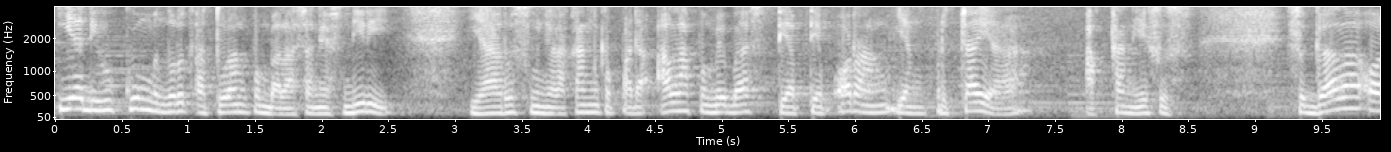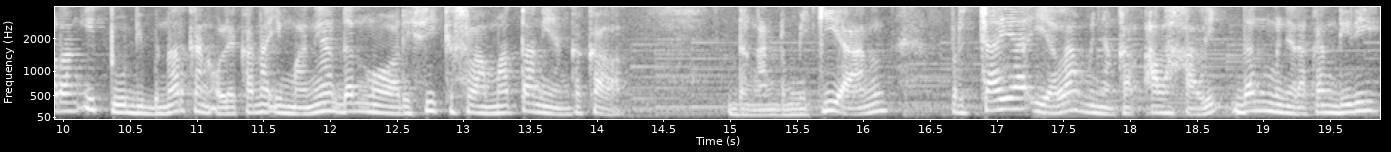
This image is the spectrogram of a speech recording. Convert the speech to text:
ia dihukum menurut aturan pembalasannya sendiri. Ia harus menyerahkan kepada Allah pembebas tiap-tiap orang yang percaya akan Yesus. Segala orang itu dibenarkan oleh karena imannya dan mewarisi keselamatan yang kekal. Dengan demikian, percaya ialah menyangkal Allah Khalik dan menyerahkan diri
